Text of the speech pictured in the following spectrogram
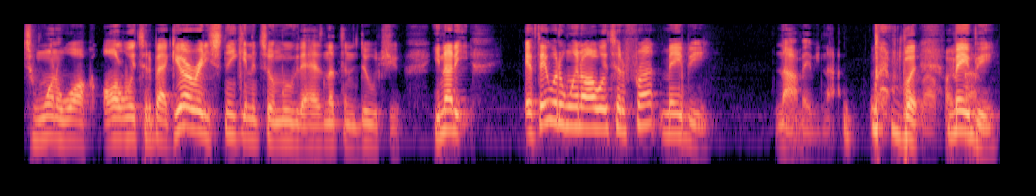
to want to walk all the way to the back. You're already sneaking into a movie that has nothing to do with you. You're not. If they would have went all the way to the front, maybe. Nah, maybe not. but Well, maybe.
